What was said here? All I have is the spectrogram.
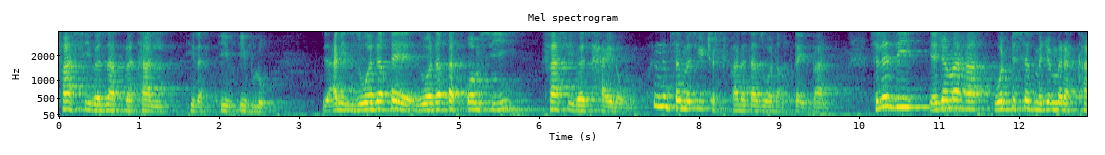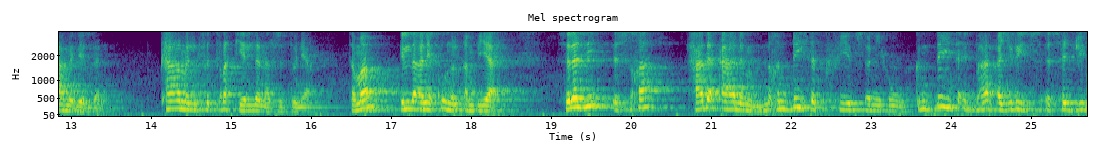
ፋስ ይበዛበታል ይብሉ ያኒ ዝወደቀ ዝወደቀት ኦም ሲ ፋስ ይበዝሓ ኢሎም ማንም ሰብ መጺኡ ጭፍጭፋ ነታ ዝወደቀት እንታይ ይበሃል ስለዚ የጀማዓ ወዲ ሰብ መጀመርያ ካምል የለን ካምል ፍጥረት የለን ኣብዚ ዱንያ ተማም ኢላ ኣን የኩኑ ልኣንብያ ስለዚ እስኻ ሓደ ዓለም ንክንደይ ሰብ ክፍይድ ጸኒሑ ክንደይ እንታይ በሃል ኣጅሪ ሰጂሉ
